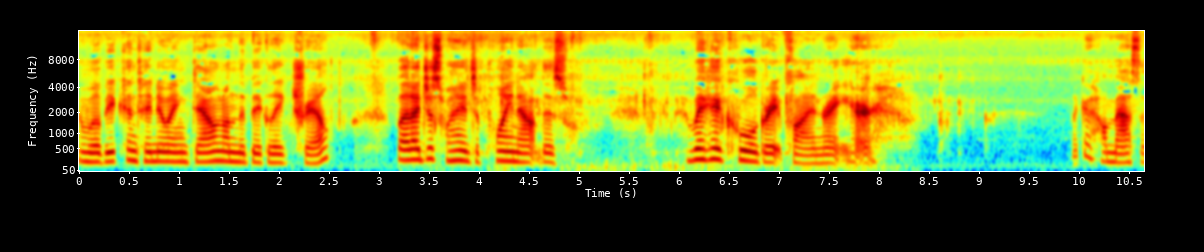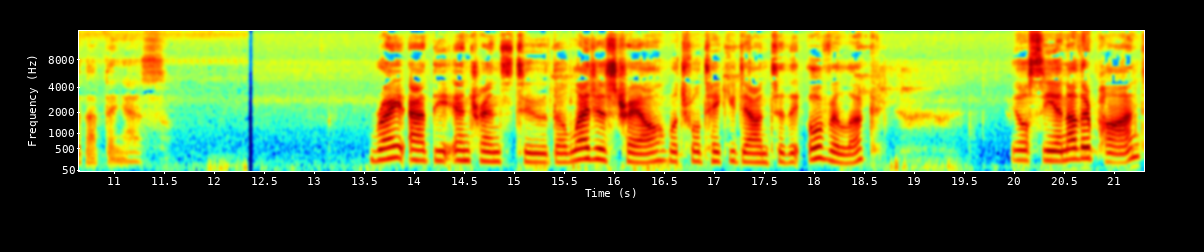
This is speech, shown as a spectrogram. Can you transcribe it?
and we'll be continuing down on the Big Lake Trail. But I just wanted to point out this wicked cool grapevine right here. Look at how massive that thing is. Right at the entrance to the Ledges Trail, which will take you down to the overlook, you'll see another pond.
